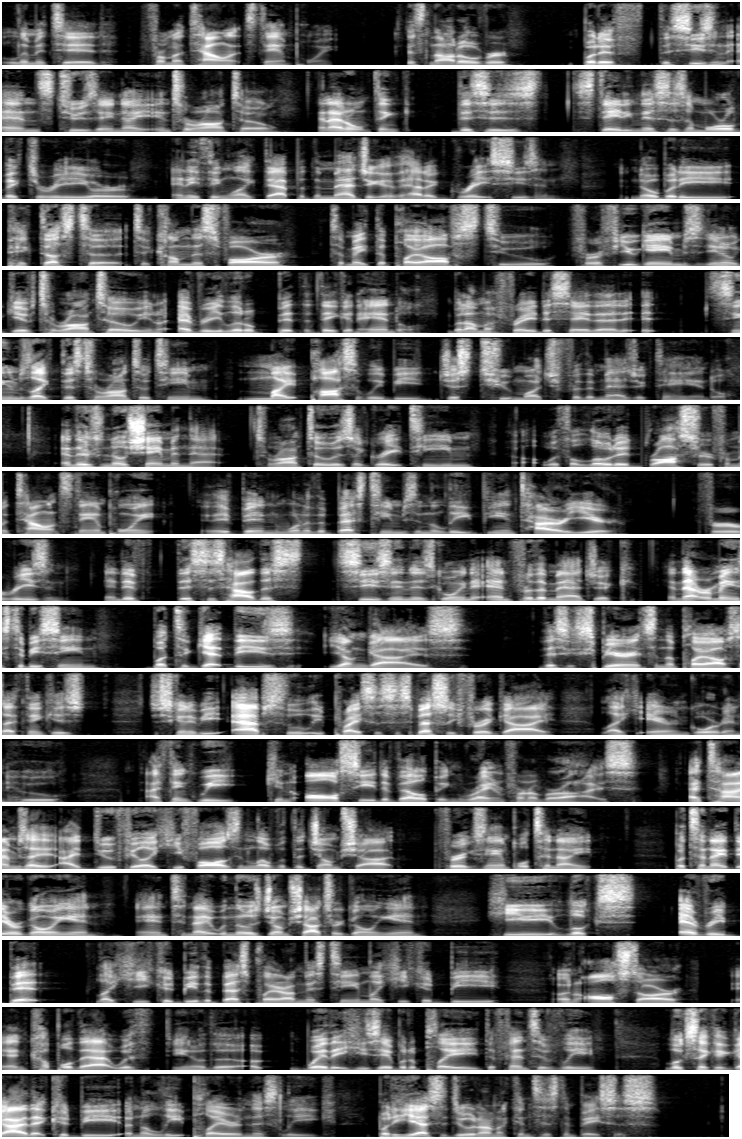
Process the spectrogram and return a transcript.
limited from a talent standpoint. It's not over, but if the season ends Tuesday night in Toronto, and I don't think this is stating this as a moral victory or anything like that, but the Magic have had a great season. Nobody picked us to to come this far to make the playoffs to for a few games, you know, give Toronto, you know, every little bit that they could handle. But I'm afraid to say that it seems like this Toronto team might possibly be just too much for the Magic to handle. And there's no shame in that. Toronto is a great team uh, with a loaded roster from a talent standpoint. They've been one of the best teams in the league the entire year for a reason. And if this is how this season is going to end for the Magic, and that remains to be seen, but to get these young guys this experience in the playoffs, I think is just going to be absolutely priceless, especially for a guy like Aaron Gordon, who I think we can all see developing right in front of our eyes. At times, I, I do feel like he falls in love with the jump shot. For example, tonight. But tonight they were going in. And tonight, when those jump shots are going in, he looks every bit like he could be the best player on this team, like he could be an all star and couple that with you know the uh, way that he's able to play defensively, looks like a guy that could be an elite player in this league. But he has to do it on a consistent basis.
